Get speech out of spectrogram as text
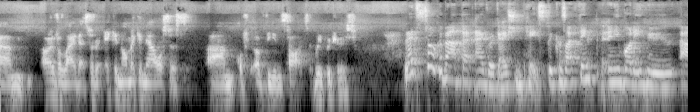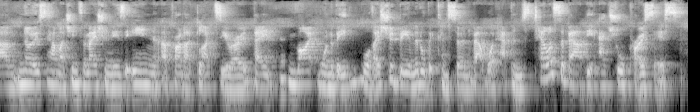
um, overlay that sort of economic analysis um, of, of the insights that we produce. Let's talk about that aggregation piece because I think that anybody who um, knows how much information is in a product like Xero, they might want to be, well, they should be a little bit concerned about what happens. Tell us about the actual process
